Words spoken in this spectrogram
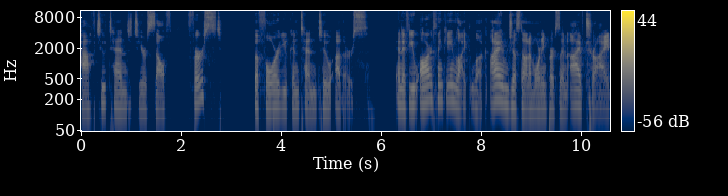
have to tend to yourself first before you can tend to others. And if you are thinking, like, look, I'm just not a morning person, I've tried,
